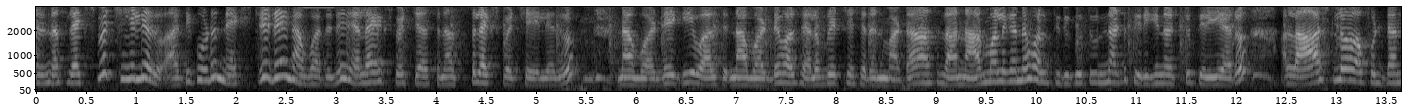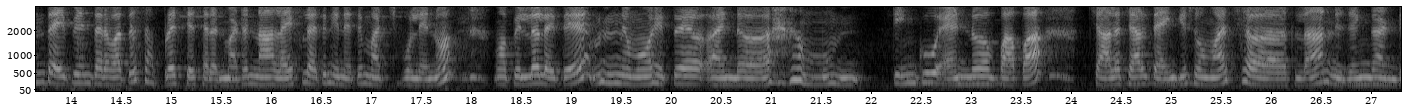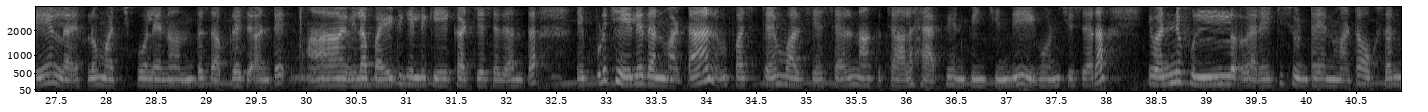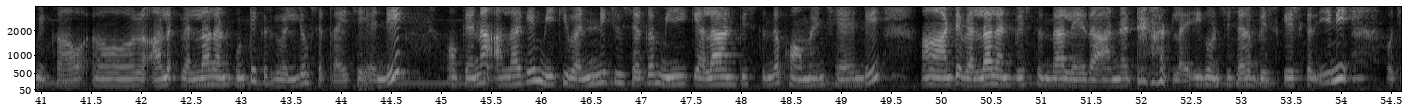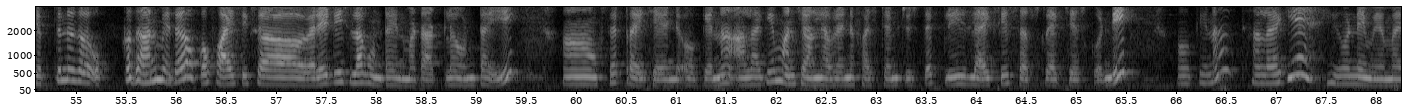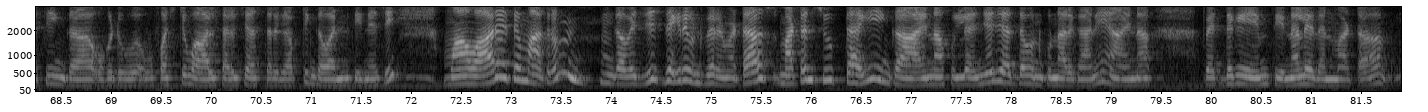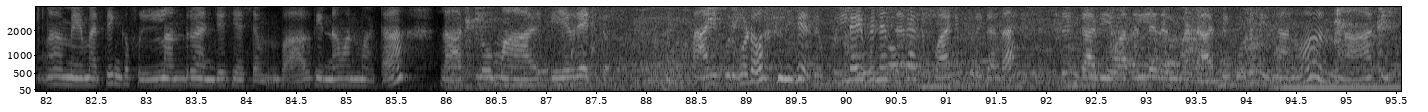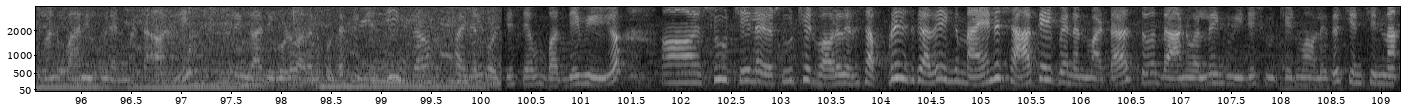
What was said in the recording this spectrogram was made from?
నేను అసలు ఎక్స్పెక్ట్ చేయలేదు. అది కూడా నెక్స్ట్ డే నా బర్త్డే. ఎలా ఎక్స్పెక్ట్ చేస్తాను అస్సలు ఎక్స్పెక్ట్ చేయలేదు. నా బర్త్డేకి వాళ్ళు నా బర్త్డే వాళ్ళు సెలబ్రేట్ చేశారనమాట అసలు నార్మల్గానే వాళ్ళు తిరుగుతున్నట్టు తిరిగినట్టు తిరిగారు. లాస్ట్లో ఫుడ్ అంతా అయిపోయిన తర్వాత సర్ప్రైజ్ చేశారనమాట నా లైఫ్లో అయితే నేనైతే మర్చిపోలేను. మా పిల్లలు అయితే మోహిత్ అండ్ టింకు అండ్ పాప చాలా చాలా థ్యాంక్ యూ సో మచ్ అసలు నిజంగా అండి లైఫ్లో మర్చిపోలేను. అంత సర్ప్రైజ్ అంటే ఇలా బయటికి వెళ్ళి కేక్ కట్ చేసేది అంతా ఎప్పుడు చేయలేదన్నమాట. ఫస్ట్ టైం వాళ్ళు చేశారు. నాకు చాలా హ్యాపీ అనిపించింది. ఇగోండి చూసారా? ఇవన్నీ ఫుల్ వెరైటీస్ ఉంటాయన్నమాట. ఒకసారి మీకు కావాలి అలా వెళ్ళాలనుకుంటే ఇక్కడికి వెళ్ళి ఒకసారి ట్రై చేయండి. ఓకేనా? అలాగే మీకు ఇవన్నీ చూశాక మీకు ఎలా అనిపిస్తుందో కామెంట్ చేయండి. అంటే వెళ్ళాలనిపిస్తుందా లేదా అన్నట్టు అట్లా ఇగోండి చూసారా బిస్కెట్స్ కానీ ఇని చెప్తున్నారు కదా ఒక్క దాని మీద ఒక ఫైవ్ సిక్స్ వెరైటీస్ లాగా ఉంటాయి అనమాట అట్లా ఉంటాయి. ఒకసారి ట్రై చేయండి. ఓకేనా? అలాగే మన ఛానల్ ఎవరైనా ఫస్ట్ టైం చూస్తే ప్లీజ్ లైక్ చేసి సబ్స్క్రైబ్ చేసుకోండి. ఓకేనా? అలాగే ఇవ్వండి మేమైతే ఇంకా ఒకటి ఫస్ట్ వాళ్ళు సర్వ్ చేస్తారు కాబట్టి ఇంకా అవన్నీ తినేసి మా వారైతే మాత్రం ఇంకా వెజ్జెస్ దగ్గరే ఉండిపోయారు అనమాట మటన్ సూప్ తాగి ఇంకా ఆయన ఫుల్ ఎంజాయ్ చేద్దాం అనుకున్నారు కానీ ఆయన పెద్దగా ఏం తినలేదన్నమాట. మేమైతే ఇంకా ఫుల్ అందరూ ఎంజాయ్ చేసాం. బాగా తిన్నాం అనమాట లాస్ట్లో మా ఫేవరెట్ పానీపూరి కూడా వదలలేదు ఫుల్ అయిపోయినా సరే అక్కడ పానీపూరి కదా. సో ఇంకా అది వదలలేదనమాట అది కూడా తిన్నాను. నాకు ఇష్టమైన పానీపూరి అనమాట అది కూడా వదలకుండా తినేసి ఇంకా ఫైనల్గా వచ్చేసాము బర్త్డే వీడియో. షూట్ చేయలే షూట్ చేయడం అవ్వలేదు సర్ప్రైజ్ కదా ఇంకా నాయన షాక్ అయిపోయాను అనమాట సో దానివల్ల ఇంక వీడియో షూట్ చేయడం అవ్వలేదు. చిన్న చిన్న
